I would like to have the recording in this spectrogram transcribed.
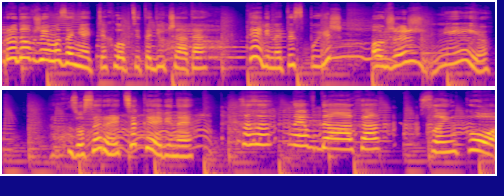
Продовжуємо заняття, хлопці та дівчата. Кевіне, ти спиш? А вже ж ні. Зосередься, Кевіне. Ха-ха, невдаха. Сонько,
